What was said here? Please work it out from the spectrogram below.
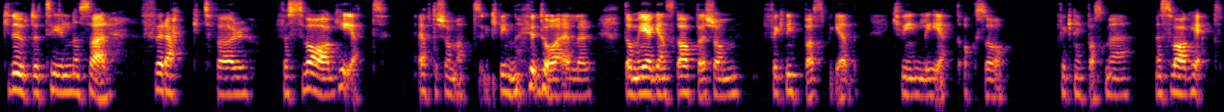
knutet till något så här förakt för, för svaghet. Eftersom att kvinnor då, eller de egenskaper som förknippas med kvinnlighet också förknippas med, med svaghet.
